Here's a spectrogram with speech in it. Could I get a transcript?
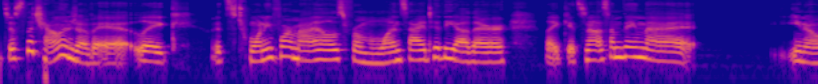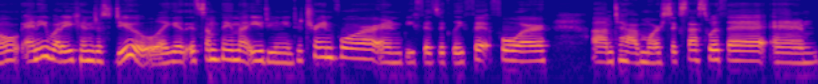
just the challenge of it. Like, it's 24 miles from one side to the other. Like, it's not something that you know, anybody can just do. Like it, it's something that you do need to train for and be physically fit for um, to have more success with it. And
